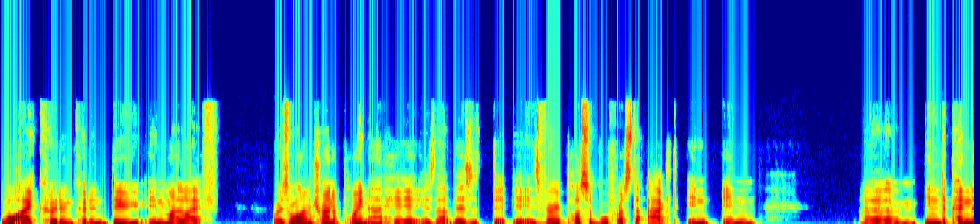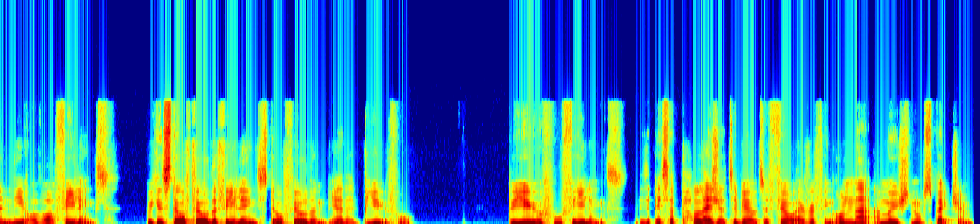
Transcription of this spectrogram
what I could and couldn't do in my life. Whereas what I'm trying to point at here is that there's it is very possible for us to act in in um independently of our feelings. We can still feel the feelings, still feel them. Yeah, they're beautiful. Beautiful feelings. It's a pleasure to be able to feel everything on that emotional spectrum.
